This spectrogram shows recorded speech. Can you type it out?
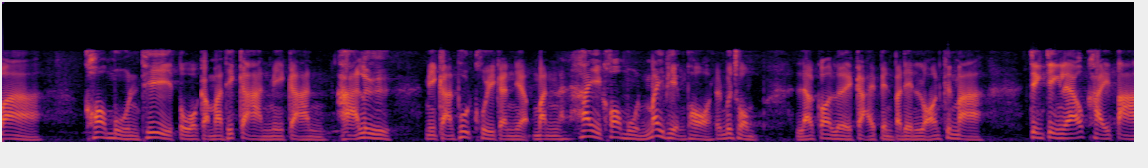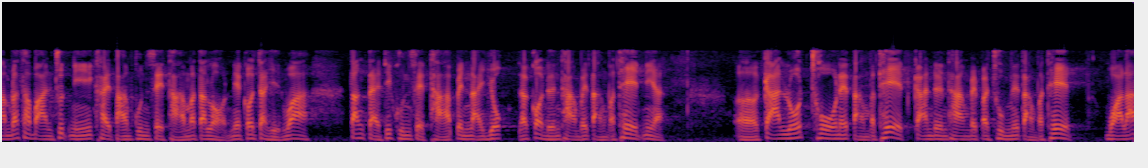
ว่าข้อมูลที่ตัวกรรมธิการมีการหาลือ มีการพูดคุยกันเนี่ยมันให้ข้อมูลไม่เพียงพอท่านผู้ชม แล้วก็เลยกลายเป็นประเด็นร้อนขึ้นมา จริง ๆ แล้วใครตามรัฐบาลชุดนี้ ใครตามคุณเศรษฐามาตลอดเนี่ยก็จะเห็นว่าตั้งแต่ที่คุณเศรษฐาเป็นนายก แล้วก็เดินทางไปต่างประเทศเนี่ยการลดโชว์ในต่างประเทศ การเดินทางไปประชุมในต่างประเทศ วาระ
